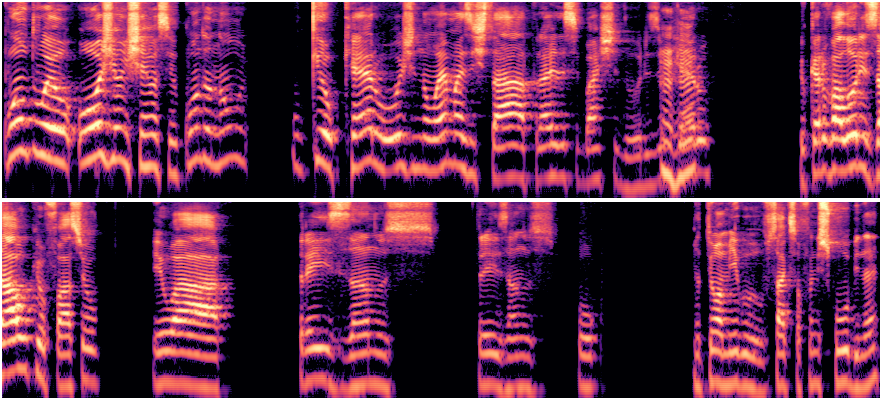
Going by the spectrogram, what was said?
Quando eu. Hoje eu enxergo assim, quando eu não. O que eu quero hoje não é mais estar atrás desses bastidores. Eu uhum. quero eu quero valorizar o que eu faço. Eu, eu há três anos, três anos, pouco, eu tenho um amigo, o saxofone Scooby, né?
